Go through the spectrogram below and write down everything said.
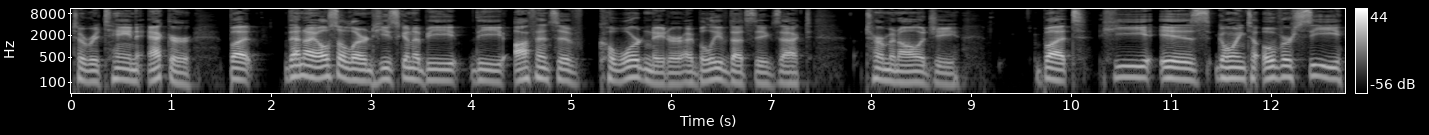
to retain Ecker. But then I also learned he's going to be the offensive coordinator. I believe that's the exact terminology. But he is going to oversee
